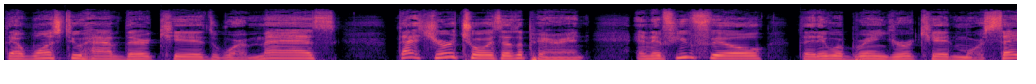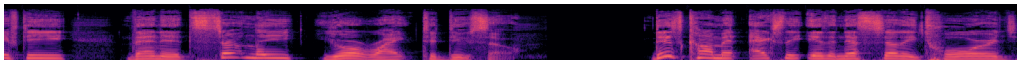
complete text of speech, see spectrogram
that wants to have their kids wear masks, that's your choice as a parent. And if you feel that it would bring your kid more safety, then it's certainly your right to do so. This comment actually isn't necessarily towards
